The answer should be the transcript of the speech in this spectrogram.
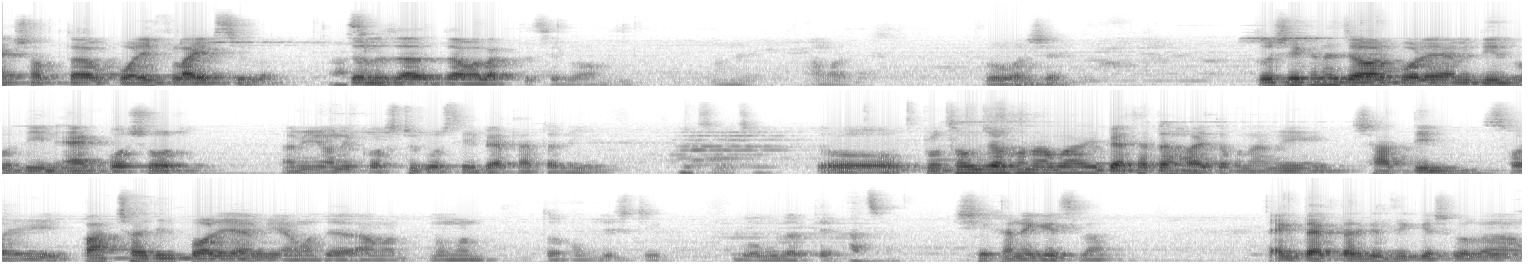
এক সপ্তাহ পরে ফ্লাইট ছিল আচ্ছা। চলে যাওয়া লাগতেছিল মানে আমার প্রবাসে তো সেখানে যাওয়ার পরে আমি দীর্ঘদিন এক বছর আমি অনেক কষ্ট করছি এই ব্যথাটা নিয়ে। তো প্রথম যখন আমার এই ব্যথাটা হয় তখন আমি সাত দিন ছয় পাঁচ ছয় দিন পরে আমি আমাদের আমার আমার তো হোম ডিস্ট্রিক্ট বগুড়াতে। আচ্ছা। সেখানে গেছিলাম। এক ডাক্তারকে জিজ্ঞেস করলাম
